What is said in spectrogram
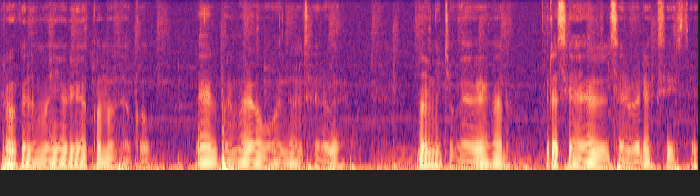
Creo que la mayoría conoce a Cobb, el primer Google del server. No hay mucho que agregar, gracias a él el server existe.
